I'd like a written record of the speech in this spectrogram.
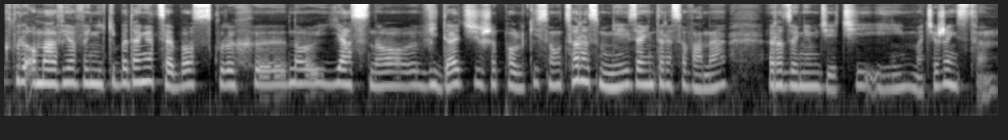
który omawia wyniki badania CEBOS, z których no, jasno widać, że Polki są coraz mniej zainteresowane rodzeniem dzieci i macierzyństwem.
